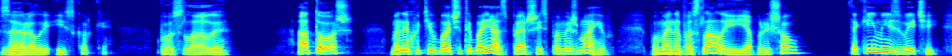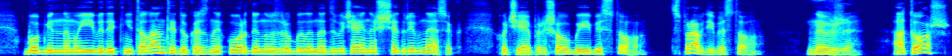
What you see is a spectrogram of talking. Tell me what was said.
заграли іскорки. Послали. «А тож, мене хотів бачити бояз, перший з поміж магів. По мене послали, і я прийшов. Такий мій звичай. В обмін на мої видатні таланти до казни ордену зробили надзвичайно щедрий внесок, хоч я прийшов би і без того. Справді без того. Невже? «А тож!»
